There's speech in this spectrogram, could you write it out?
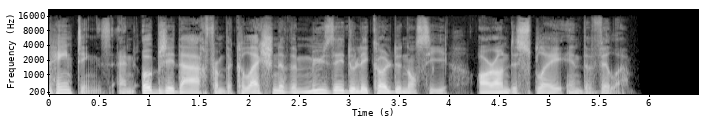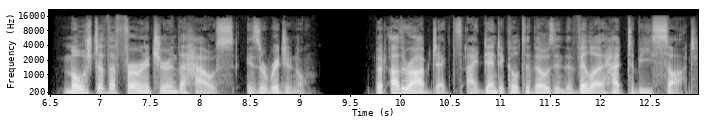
paintings, and objets d'art from the collection of the Musée de l'École de Nancy are on display in the villa. Most of the furniture in the house is original, but other objects identical to those in the villa had to be sought.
